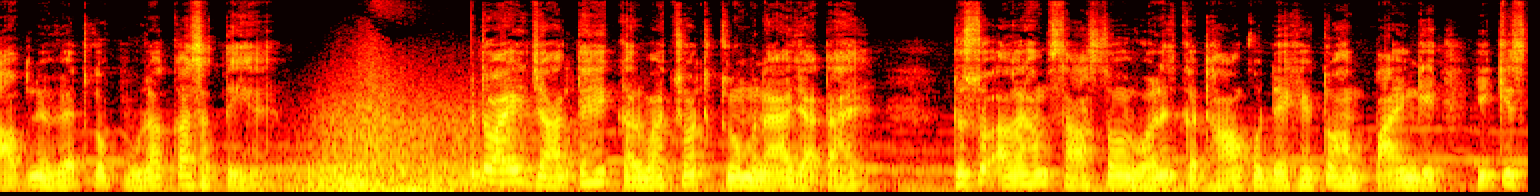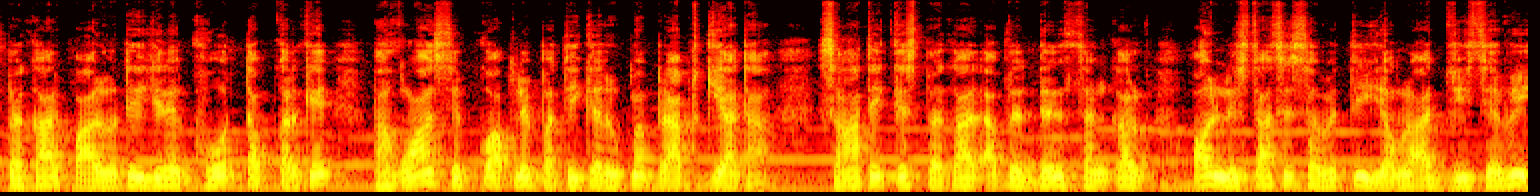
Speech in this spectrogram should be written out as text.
अपने व्यर्थ को पूरा कर सकती हैं। तो आइए जानते हैं करवा चौथ क्यों मनाया जाता है। दोस्तों, अगर हम शास्त्रों में वर्णित कथाओं को देखें तो हम पाएँगे कि किस प्रकार पार्वती जी ने घोर तप करके भगवान शिव को अपने पति के रूप में प्राप्त किया था। साथ ही किस प्रकार अपने दिन संकल्प और निष्ठा से सवित्री यमराज जी से भी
